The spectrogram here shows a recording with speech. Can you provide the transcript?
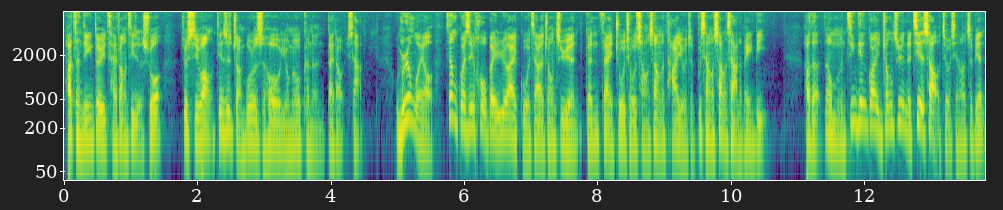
他曾经对采访记者说：“就希望电视转播的时候，有没有可能带到一下。”我们认为哦，这样关心后辈、热爱国家的庄智渊，跟在桌球场上的他有着不相上下的魅力。好的，那我们今天关于庄智渊的介绍就先到这边。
